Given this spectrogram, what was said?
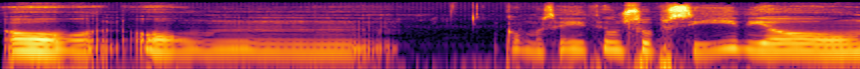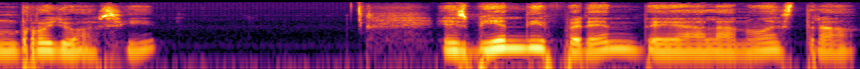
o, o un, ¿cómo se dice? Un subsidio o un rollo así. Es bien diferente a la nuestra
